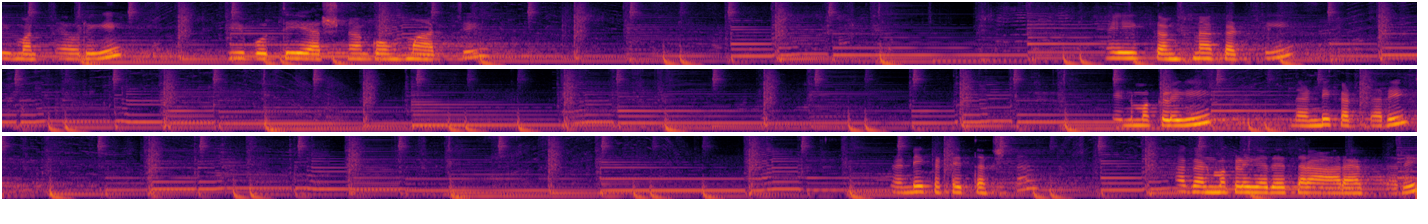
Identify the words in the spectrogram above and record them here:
ಈಗ ಮತ್ತೆ ಅವರಿಗೆ ಈ ವಿಭೂತಿ ಅರಿಶಿನ ಕುಂಕುಮ ಹಚ್ಚಿ, ಈ ಕಂಕಣ ಕಟ್ಟಿ ಹೆಣ್ಮಕ್ಳಿಗೆ ದಂಡಿ ಕಟ್ತಾರೆ. ದಂಡಿ ಕಟ್ಟಿದ ತಕ್ಷಣ ಆ ಗಂಡು ಮಕ್ಕಳಿಗೆ ಅದೇ ಥರ ಹಾರ ಹಾಕ್ತಾರೆ.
